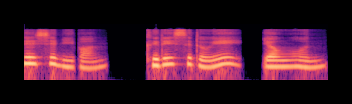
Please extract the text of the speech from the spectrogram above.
72번 그리스도의 영혼.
